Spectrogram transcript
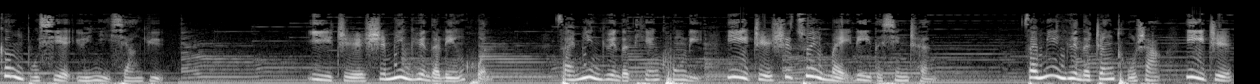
更不屑与你相遇。意志是命运的灵魂，在命运的天空里，意志是最美丽的星辰。在命运的征途上，意志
